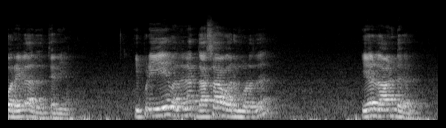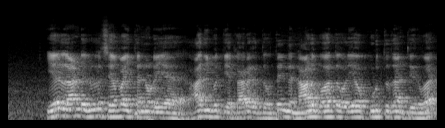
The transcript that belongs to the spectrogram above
ஓரையில் அது தெரியும். இப்படியே வந்தீங்கன்னா தசா வரும் பொழுது ஏழு ஆண்டுகள். ஏழு ஆண்டுகளில் செவ்வாய் தன்னுடைய ஆதிபத்திய காரகத்துவத்தை இந்த நாலு பாகத்தை வழியாக கொடுத்து தான் தீர்வார்.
